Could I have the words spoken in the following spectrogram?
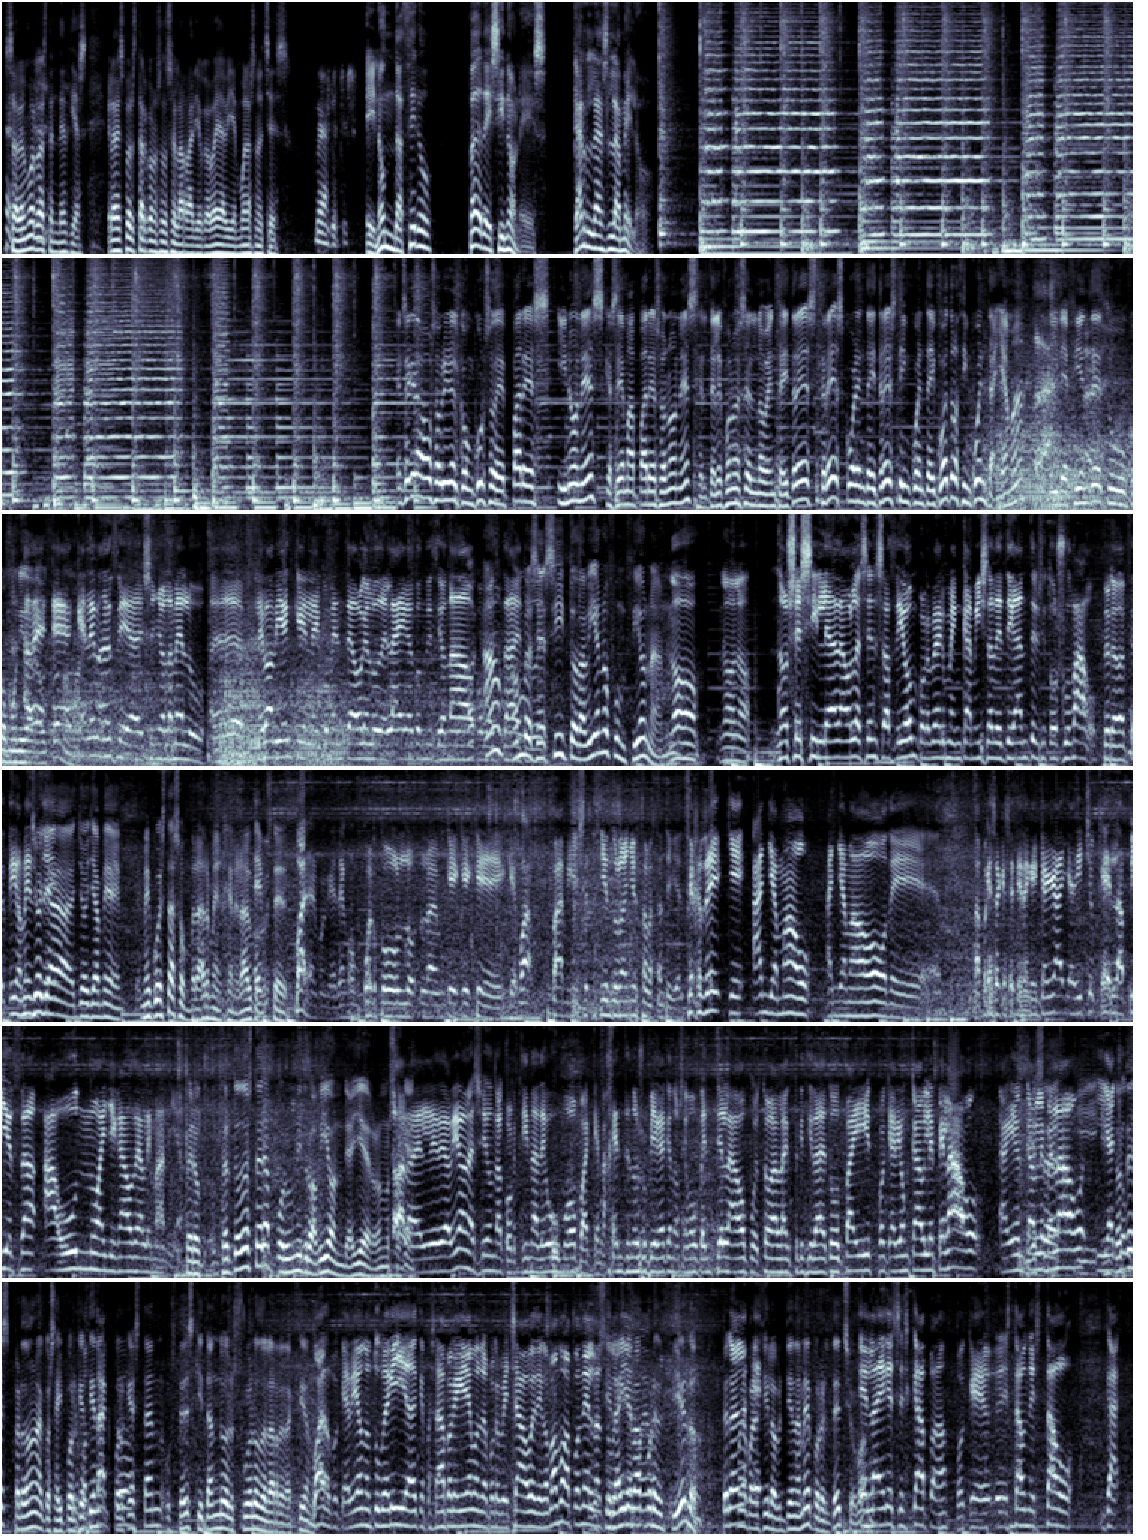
sabemos las tendencias. Gracias por estar con nosotros en la radio, que vaya bien. Buenas noches. Buenas noches. En Onda Cero, Pares y Nones. Carlas Lamelo. Enseguida vamos a abrir el concurso de pares y nones, que se llama Pares o Nones. El teléfono es el 93 343 54 50. Llama y defiende tu comunidad a ver, eh, ¿Qué le va a decir el señor Lamelu? Eh, ¿Le va bien que le comente ahora lo del aire acondicionado? ¿Cómo ah, está? Hombre, sí, todavía no funciona. No, no, no. No sé si le ha dado la sensación por verme en camisa de tirantes y todo sudado, pero efectivamente... Yo ya, yo ya me, me cuesta asombrarme en general con eh, usted. Bueno, porque tengo un cuerpo que, que, que, que bueno, para 1700 años está bastante bien. Fíjese que han llamado, han llamado de la empresa que se tiene que encargar y ha dicho que la pieza aún no ha llegado de Alemania. Pero, pero todo esto era por un hidroavión de ayer, o no sé. Ahora, el hidroavión ha sido una cortina de humo para que la gente no supiera que nos hemos ventilado pues toda la electricidad de todo el país porque había un cable pelado había un cable pelado y, entonces, perdón una cosa, ¿y por qué, tienen, por qué están ustedes quitando el suelo de la redacción? Bueno, porque había una tubería que pasaba por aquí hemos aprovechado y digo, vamos a poner la si el aire va por el cielo. Pero bueno, por el cielo, entiéndame, por el techo. El aire se escapa porque está en un estado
